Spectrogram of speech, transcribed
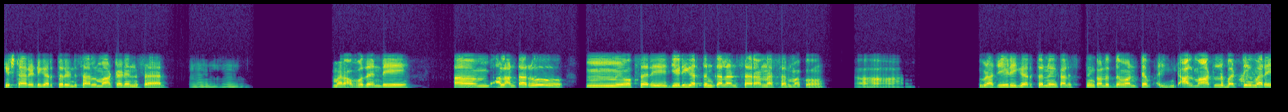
కృష్ణారెడ్డి గారితో రెండు సార్లు మాట్లాడాను సార్. మరి అవ్వదండి వాళ్ళు అంటారు. "మ్, ఒకసారి జేడీ గారితో కలండి సార్ అన్నారు సార్ మాకు. ఆహాహా. ఇప్పుడు ఆ జేడీ గారితో కలిసి కలుద్దాం అంటే వాళ్ళ మాటలు బట్టి మరి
